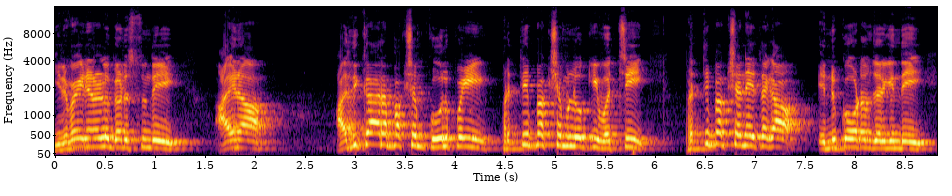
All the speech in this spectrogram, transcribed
ఇరవై నెలలు గడుస్తుంది. ఆయన అధికార పక్షం కోల్పోయి ప్రతిపక్షంలోకి వచ్చి ప్రతిపక్ష నేతగా ఎన్నుకోవడం జరిగింది.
